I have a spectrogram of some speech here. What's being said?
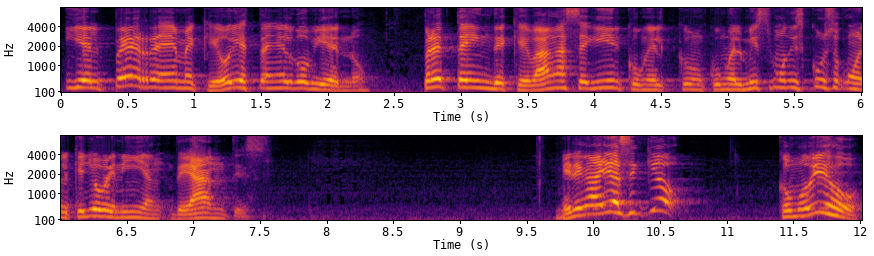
Y el PRM que hoy está en el gobierno pretende que van a seguir con el, con, el mismo discurso con el que ellos venían de antes. Miren ahí a Siquio, como dijo,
